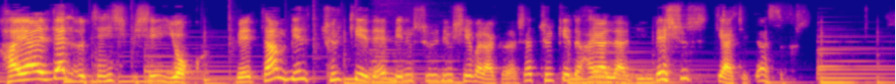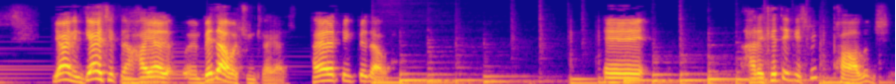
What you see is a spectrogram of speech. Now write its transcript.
hayalden öte hiçbir şey yok. Ve tam bir Türkiye'de benim söylediğim şey var arkadaşlar. Türkiye'de hayaller 1500, gerçekten sıfır. Yani gerçekten hayal, bedava çünkü hayal. Hayal etmek bedava. Ee, harekete geçmek pahalı bir şey.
